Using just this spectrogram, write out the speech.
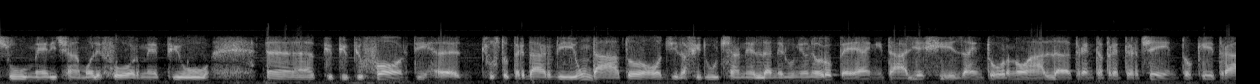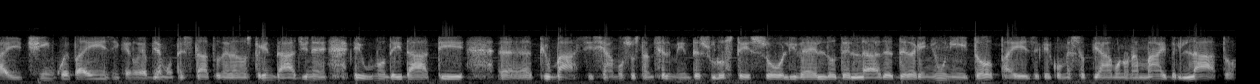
assume diciamo, le forme più, eh, più, più, più forti. Eh, giusto per darvi un dato, oggi la fiducia nel, nell'Unione Europea in Italia è scesa intorno al 33%, che tra i cinque paesi che noi abbiamo testato nella nostra indagine è uno dei dati eh, più bassi. Siamo sostanzialmente sullo stesso livello del, del, Regno Unito, paese che come sappiamo non ha mai brillato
